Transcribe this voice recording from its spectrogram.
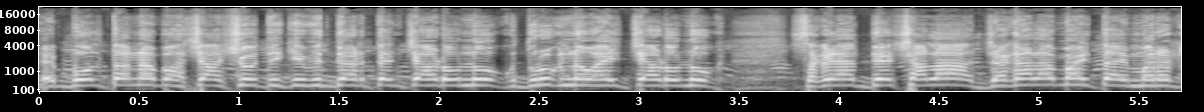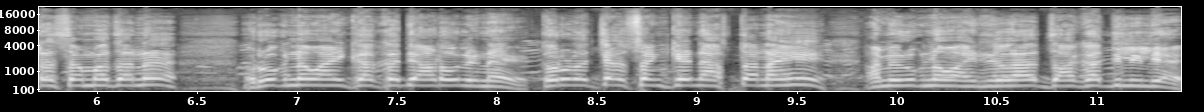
हे बोलताना भाषा अशी होती की विद्यार्थ्यांची अडवणूक रुग्णवाहिकेची अडवणूक सगळ्या देशाला जगाला माहीत आहे मराठा समाजानं रुग्णवाहिका कधी अडवली नाही. करोडाच्या संख्येने असतानाही आम्ही रुग्णवाहिनीला जागा दिलेली आहे.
